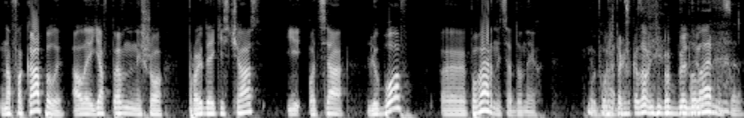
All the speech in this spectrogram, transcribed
нафакапили, але я впевнений, що пройде якийсь час, і оця любов е... повернеться до них. Не Ой, Боже, так сказав, ніби Не повернеться.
